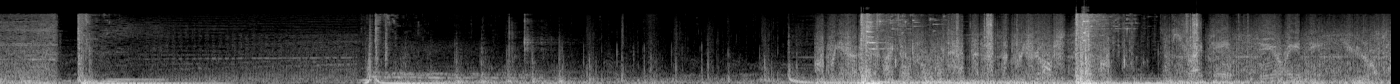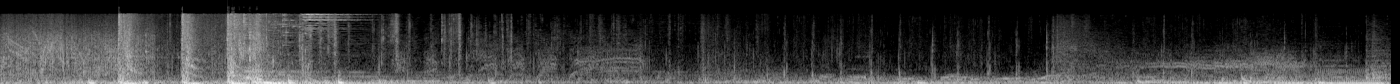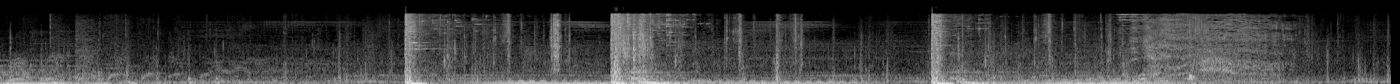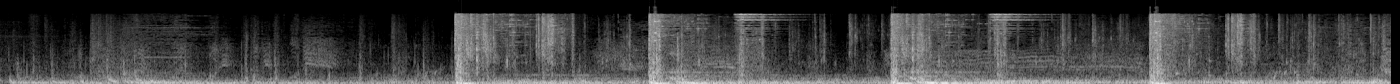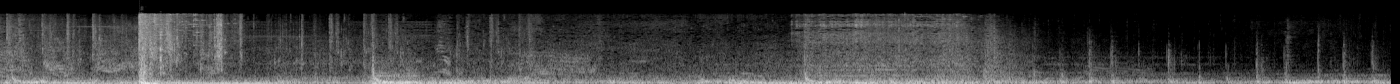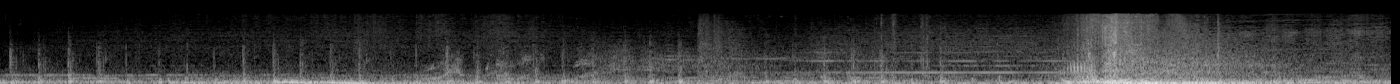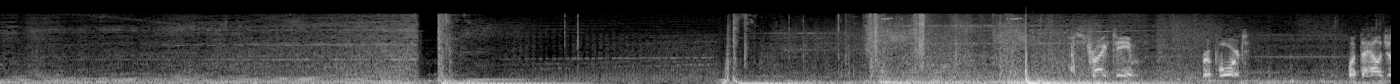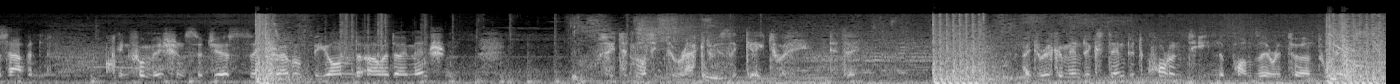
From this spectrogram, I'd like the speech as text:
Hell just happened? Information suggests they traveled beyond our dimension. They did not interact with the gateway, did they? I'd recommend extended quarantine upon their return to Earth.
